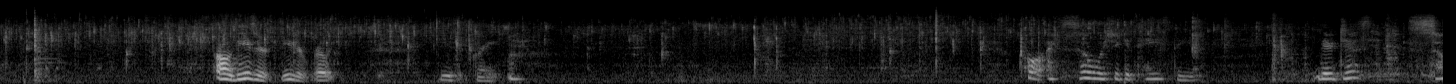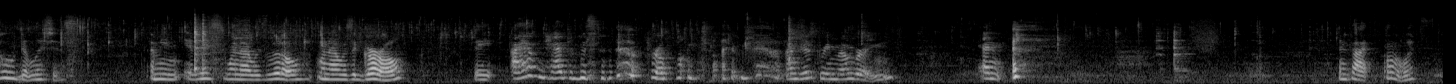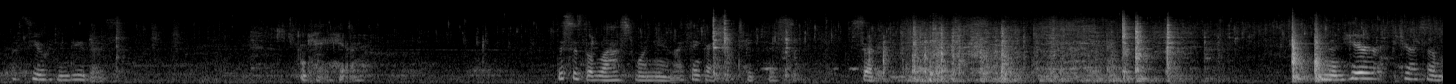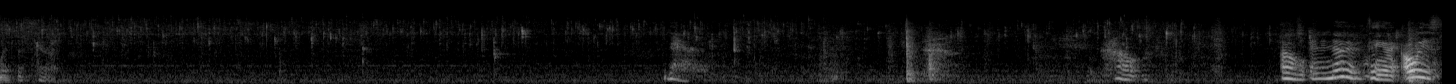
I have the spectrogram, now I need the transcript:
Oh, these are these are really these are great. Oh, I so wish you could taste these. They're just so delicious. I mean, at least when I was little, when I was a girl, they I haven't had them for a long time. I'm just remembering. And in fact, oh, let's let's see if we can do this. Okay, here. This is the last one in. I think I should take this, set it And then here, here's some with the syrup. There. How? Oh, and another thing I always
